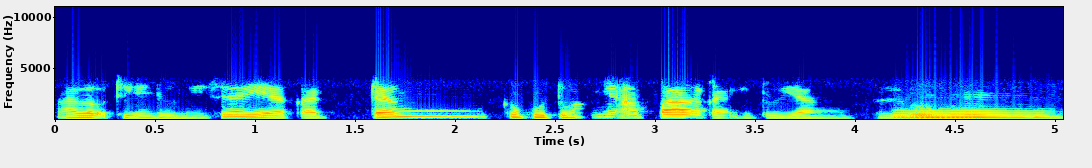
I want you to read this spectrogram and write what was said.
kalau di Indonesia ya kadang kebutuhannya apa kayak gitu yang belum Hmm.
